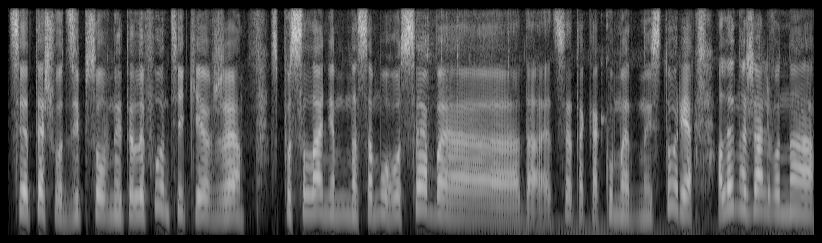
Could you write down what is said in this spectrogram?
Це теж от зіпсований телефон, тільки вже з посиланням на самого себе. е, Да, це така кумедна історія. Але, на жаль, вона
